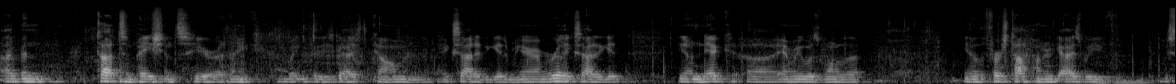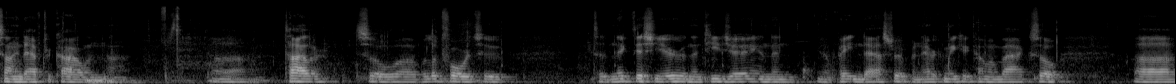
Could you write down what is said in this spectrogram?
I've been taught some patience here, I think. I'm waiting for these guys to come and excited to get them here. I'm really excited to get, you know, Nick, uh, Emery was one of the, you know, the first top 100 guys we've we signed after Kyle and uh, uh, Tyler. So uh, we look forward to to Nick this year, and then TJ, and then you know Payton Dastrup and Eric Mika coming back. So uh,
